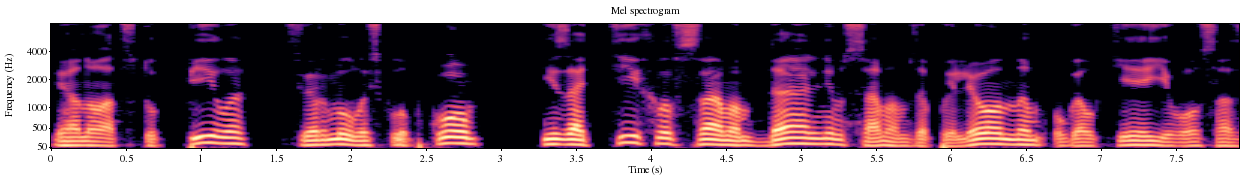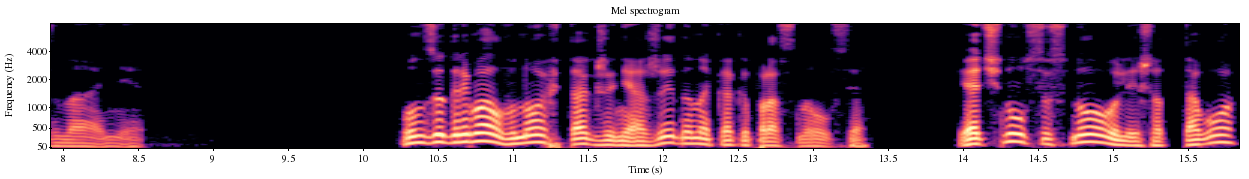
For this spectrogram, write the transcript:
и оно отступило, свернулось клубком и затихло в самом дальнем, самом запыленном уголке его сознания. Он задремал вновь так же неожиданно, как и проснулся, и очнулся снова лишь от того,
